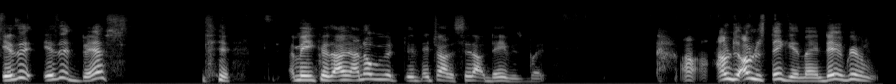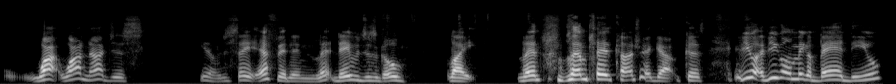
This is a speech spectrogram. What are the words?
is it is it best? I mean, because I, I know we would, they try to sit out Davis, but I, I'm just, I'm just thinking, man, David Griffin, why why not just you know just say F it and let David just go? Like let let him play his contract out. Because if you if you're gonna make a bad deal,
